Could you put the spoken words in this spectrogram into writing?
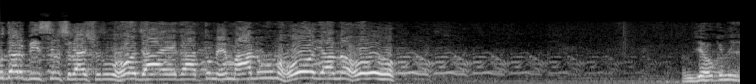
उधर भी सिलसिला शुरू हो जाएगा। तुम्हें मालूम हो या न हो समझे हो कि नहीं?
